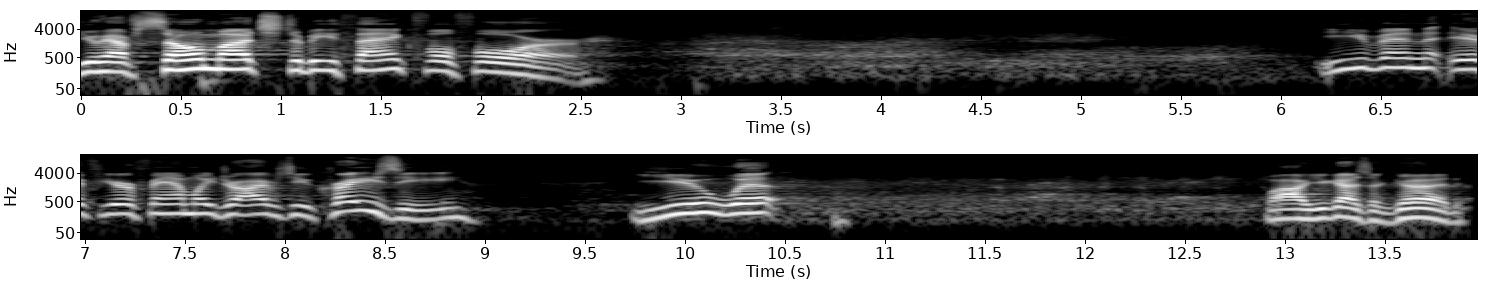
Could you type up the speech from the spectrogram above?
You have so much to be thankful for. Even if your family drives you crazy, you will. Wow, you guys are good.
